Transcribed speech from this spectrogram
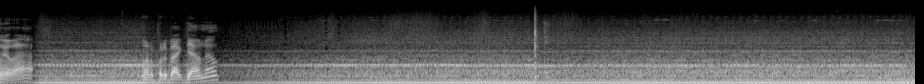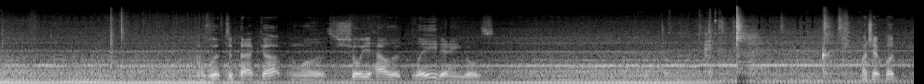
Look at that. Want to put it back down now? Let's lift it back up and we'll show you how the blade angles. Watch out, bud.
